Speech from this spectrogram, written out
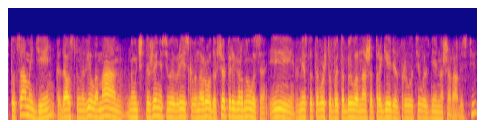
в тот самый день, когда установил Аман на уничтожение всего еврейского народа, все перевернулось, и вместо того, чтобы это была наша трагедия, превратилась в день нашей радости.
